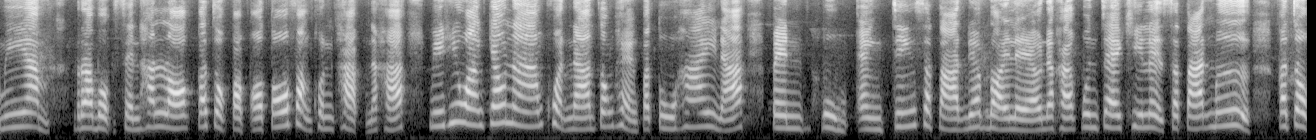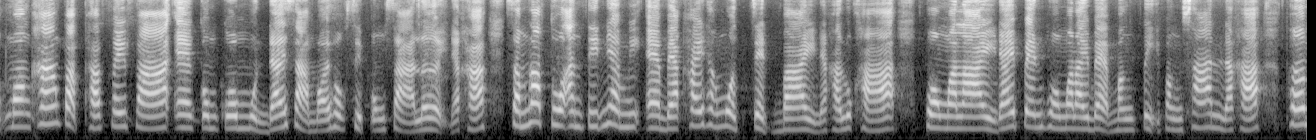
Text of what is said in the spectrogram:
เมียม ระบบเซ็นทรัลล็อกกระจกปรับออโต้ฝั่งคนขับนะคะ มีที่วางแก้วน้ำขวดน้ำตรงแผงประตูให้นะ เป็นปุ่มแองจิ้งสตาร์ทเรียบร้อยแล้วนะคะกุญแจคีย์เลสสตาร์ทมือ กระจกมองข้างปรับพับไฟฟ้าแอร์กลมๆหมุนได้ 360 องศาเลยนะคะสำหรับตัวอันติดเนี่ยมีแอร์แบ็กให้ทั้งหมด 7 ใบนะคะ ลูกค้าพวงมาลัยได้เป็นพวงมาลัยแบบมังติฟังก์ชันนะคะ เพิ่ม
